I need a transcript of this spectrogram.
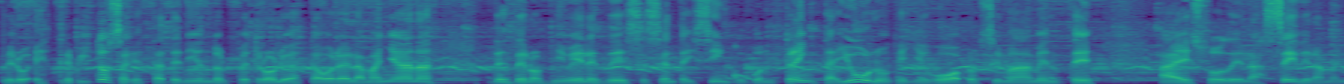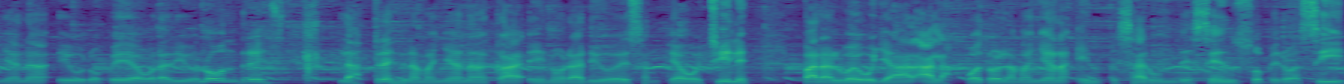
pero estrepitosa que está teniendo el petróleo a esta hora de la mañana, desde los niveles de 61,31 que llegó aproximadamente a eso de las 6 de la mañana europea, horario de Londres, las 3 de la mañana acá en horario de Santiago, Chile, para luego ya a las 4 de la mañana empezar un descenso, pero así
